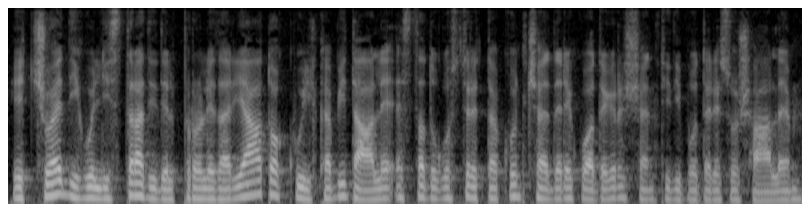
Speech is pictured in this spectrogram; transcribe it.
e cioè di quegli strati del proletariato a cui il capitale è stato costretto a concedere quote crescenti di potere sociale.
